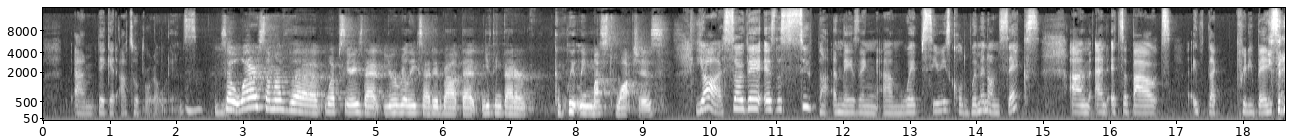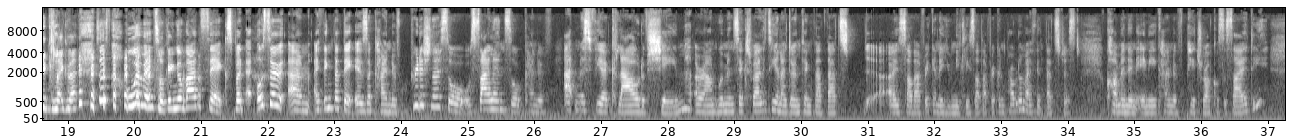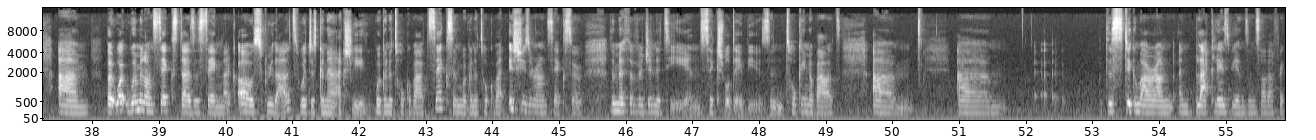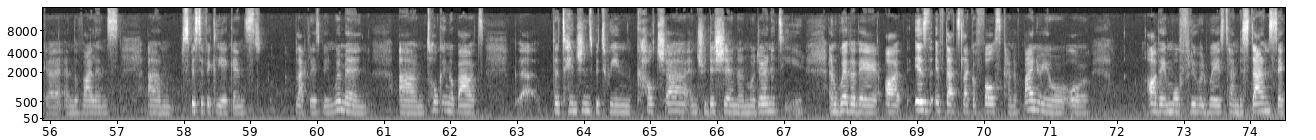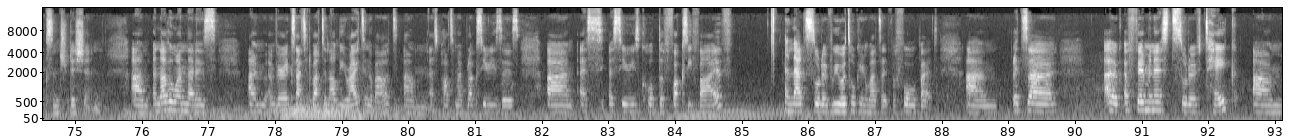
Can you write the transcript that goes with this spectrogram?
Um, they get out to a broader audience. So, what are some of the web series that you're really excited about that you think that are completely must watches? Yeah, so there is this super amazing um, web series called Women on Sex, um, and it's about it's like pretty basic like that. It's women talking about sex, but also um, I think that there is a kind of prudishness or, or silence or kind of atmosphere cloud of shame around women's sexuality, and I don't think that that's a South African, a uniquely South African problem. I think that's just common in any kind of patriarchal society. Um, but what Women on Sex does is saying like, oh, screw that. We're just gonna actually we're gonna talk about sex and we're gonna talk about issues around sex. So the myth of virginity and sexual debuts and talking about. Um, um, the stigma around and black lesbians in South Africa and the violence um, specifically against black lesbian women, um, talking about uh, the tensions between culture and tradition and modernity, and whether there are is if that's like a false kind of binary or, or are there more fluid ways to understand sex and tradition. Um, another one that is I'm, I'm very excited about and I'll be writing about um, as part of my blog series is um, a, a series called The Foxy Five. And that's sort of, we were talking about it before, but um, it's a, a, a, feminist sort of take um,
